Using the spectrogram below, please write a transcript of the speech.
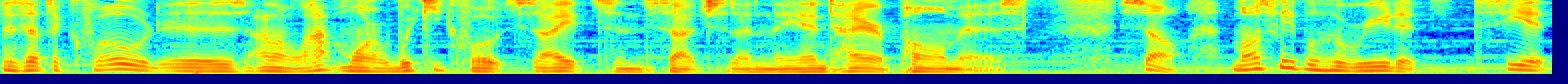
is that the quote is on a lot more Wikiquote sites and such than the entire poem is. So, most people who read it see it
